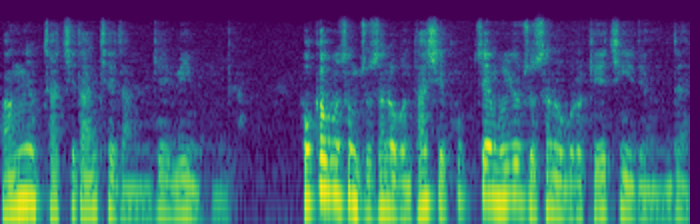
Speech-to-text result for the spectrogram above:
광역자치단체장에게 위임이 됩니다. 복합운송 주선업은 다시 국제물류주선업으로 계층이 되었는데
